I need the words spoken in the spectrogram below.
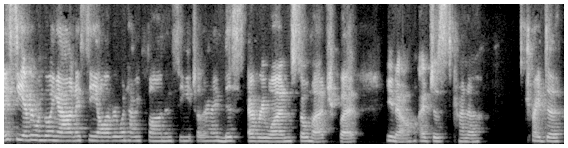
I see everyone going out and I see all everyone having fun and seeing each other and I miss everyone so much. But you know, I just kind of tried to.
